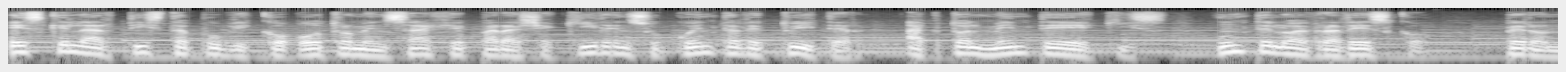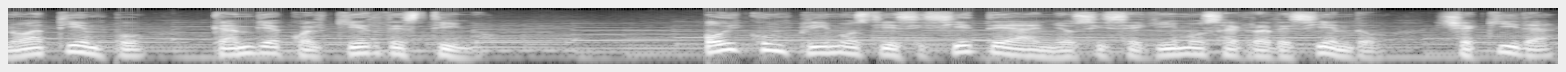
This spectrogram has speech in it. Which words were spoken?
Es que la artista publicó otro mensaje para Shakira en su cuenta de Twitter, actualmente X, un te lo agradezco, pero no a tiempo, cambia cualquier destino. Hoy cumplimos 17 años y seguimos agradeciendo, Shakira,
